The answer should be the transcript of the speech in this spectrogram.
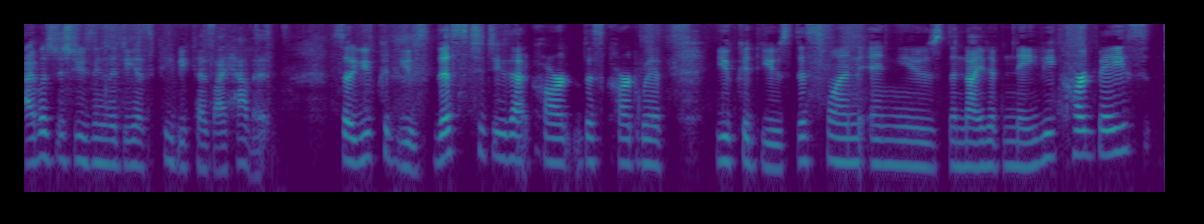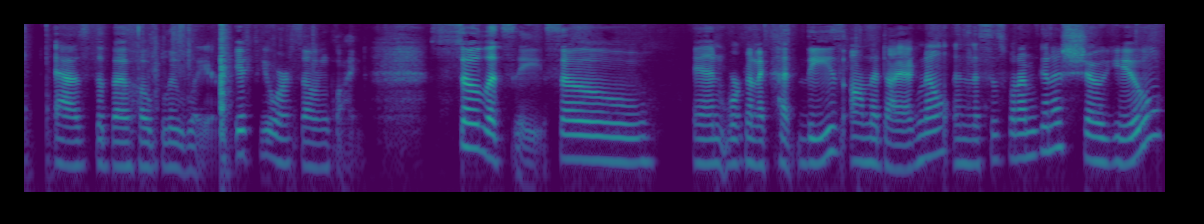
I was just using the DSP because I have it. So you could use this to do that card, this card with. You could use this one and use the Night of Navy card base as the boho blue layer, if you are so inclined. So let's see. So, and we're going to cut these on the diagonal. And this is what I'm going to show you.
